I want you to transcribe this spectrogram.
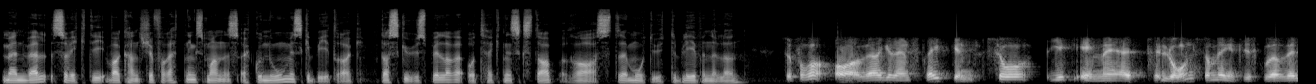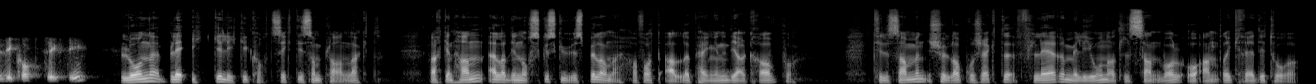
Men vel så viktig var kanskje forretningsmannens økonomiske bidrag, da skuespillere og teknisk stab raste mot uteblivende lønn. Så for å avverge den streiken, så gikk jeg med et lån som egentlig skulle være veldig kortsiktig. Lånet ble ikke like kortsiktig som planlagt. Verken han eller de norske skuespillerne har fått alle pengene de har krav på. Til sammen skylder prosjektet flere millioner til Sandvold og andre kreditorer.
